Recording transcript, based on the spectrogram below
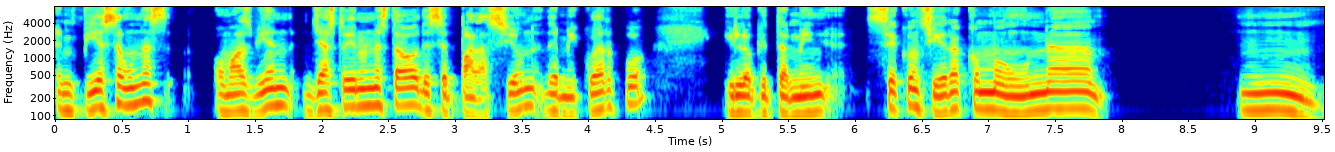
Empieza unas, o más bien ya estoy en un estado de separación de mi cuerpo y lo que también se considera como una... Mm,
